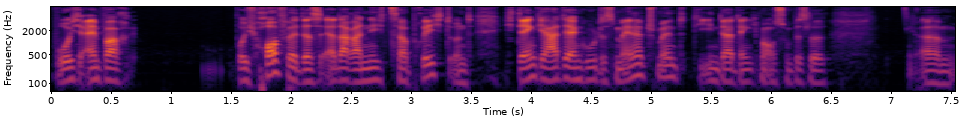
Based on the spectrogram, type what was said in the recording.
wo ich einfach wo ich hoffe, dass er daran nicht zerbricht. Und ich denke, er hat ja ein gutes Management, die ihn da, denke ich mal, auch so ein bisschen ähm,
